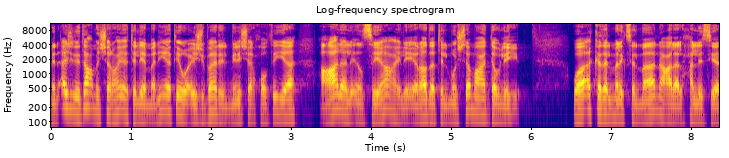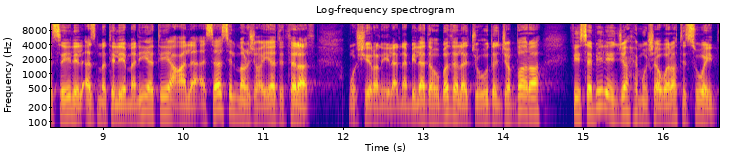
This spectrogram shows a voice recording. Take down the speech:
من أجل دعم الشرعية اليمنية وإجبار الميليشيا الحوثية على الانصياع لإرادة المجتمع الدولي. وأكد الملك سلمان على الحل السياسي للأزمة اليمنية على أساس المرجعيات الثلاث مشيرا إلى أن بلاده بذلت جهودا جبارة في سبيل إنجاح مشاورات السويد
